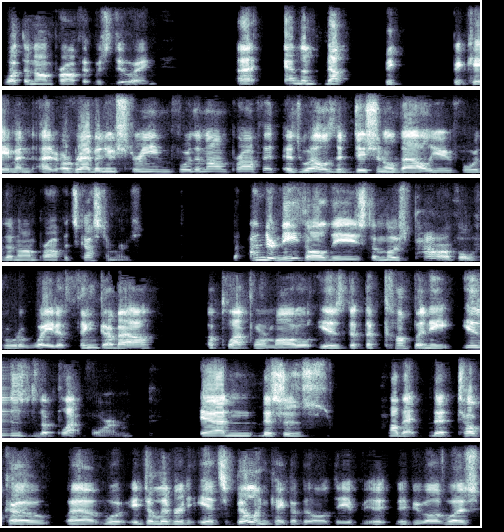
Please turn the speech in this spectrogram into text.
what the nonprofit was doing. Uh, and the, that became an, a, a revenue stream for the nonprofit as well as additional value for the nonprofit's customers. But underneath all these, the most powerful sort of way to think about a platform model is that the company is the platform. And this is how that, that telco uh, it delivered its billing capability, if, if you will. It was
